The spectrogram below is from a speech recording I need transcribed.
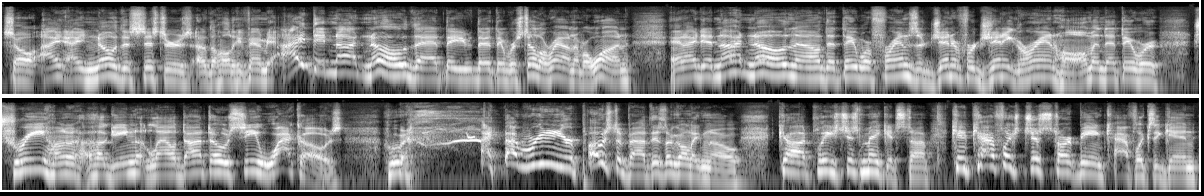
So I, I, know the Sisters of the Holy Family. I did not know that they that they were still around. Number one, and I did not know now that they were friends of Jennifer Jenny Granholm and that they were tree hugging Laudato Si wackos who. I, am reading your post about this. I'm going like, no, God, please just make it stop. Can Catholics just start being Catholics again?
